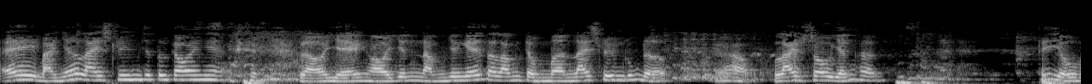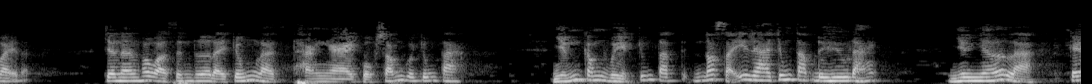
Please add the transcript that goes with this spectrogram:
ê bà nhớ livestream cho tôi coi nha. Rồi về ngồi trên nằm trên ghế salon trùm mền livestream cũng được. Hiểu không? Live show vẫn hơn. Thí dụ vậy đó. Cho nên Pháp Hòa xin thưa đại chúng là hàng ngày cuộc sống của chúng ta những công việc chúng ta nó xảy ra chúng ta đều đặn. Nhưng nhớ là cái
